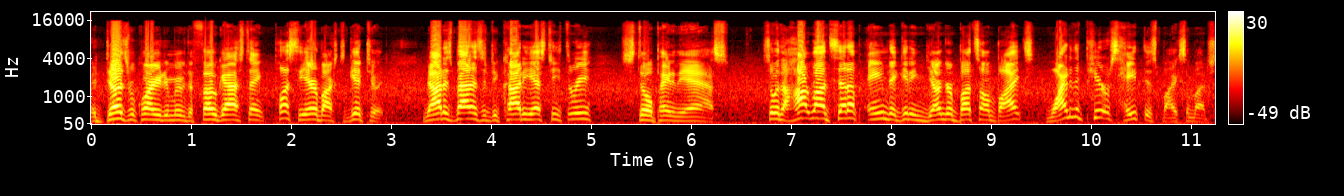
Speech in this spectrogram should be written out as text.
It does require you to move the faux gas tank plus the airbox to get to it. Not as bad as the Ducati ST3, still a pain in the ass. So with a hot rod setup aimed at getting younger butts on bikes, why do the purists hate this bike so much?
